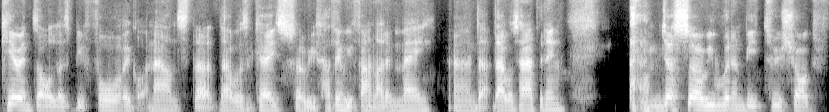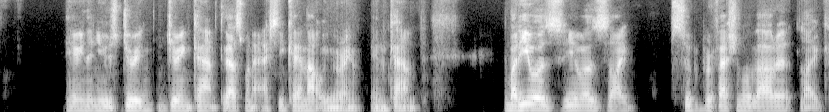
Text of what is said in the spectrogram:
Kieran told us before it got announced that that was the case. So we, I think we found out in May and that that was happening. Just so we wouldn't be too shocked hearing the news during during camp. That's when it actually came out. when We were in, in camp, but he was he was like super professional about it. Like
